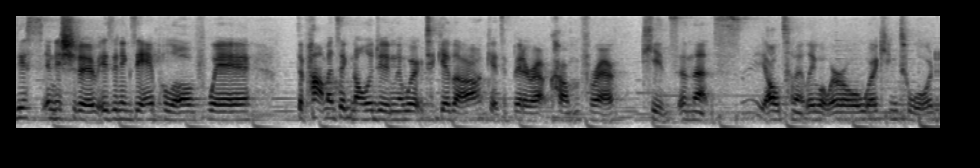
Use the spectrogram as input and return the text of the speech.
this initiative is an example of where departments acknowledging the work together gets a better outcome for our kids and that's ultimately what we're all working toward.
